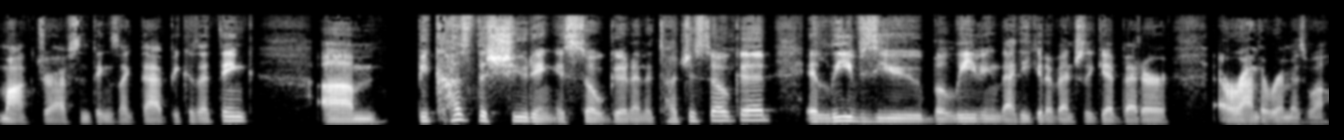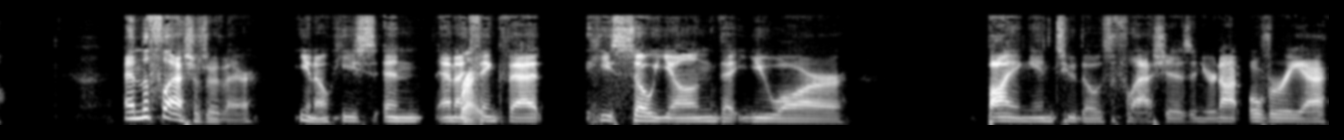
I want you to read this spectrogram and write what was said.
mock drafts and things like that. Because I think um, because the shooting is so good and the touch is so good, it leaves you believing that he could eventually get better around the rim as well. and the flashes are there. You know, he's and and I Right. think that he's so young that you are buying into those flashes and you're not overreacting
